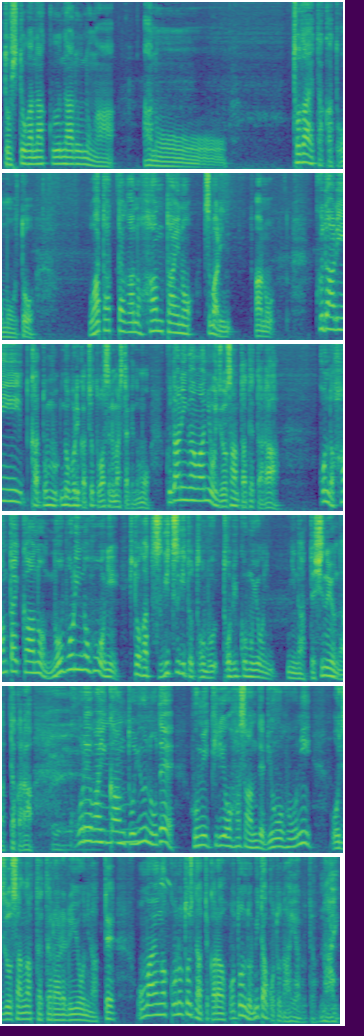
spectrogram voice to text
と人が亡くなるのが、あのー途絶えたかと思うと、渡った側の反対の、つまり、あの、下りか上りかちょっと忘れましたけども、下り側にお地蔵さん立てたら、今度反対側の上りの方に人が次々と飛ぶ、飛び込むようにになって死ぬようになったから、これはいかんというので、踏切を挟んで両方にお地蔵さんが立てられるようになって、お前がこの年になってからほとんど見たことないやろって、ない。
